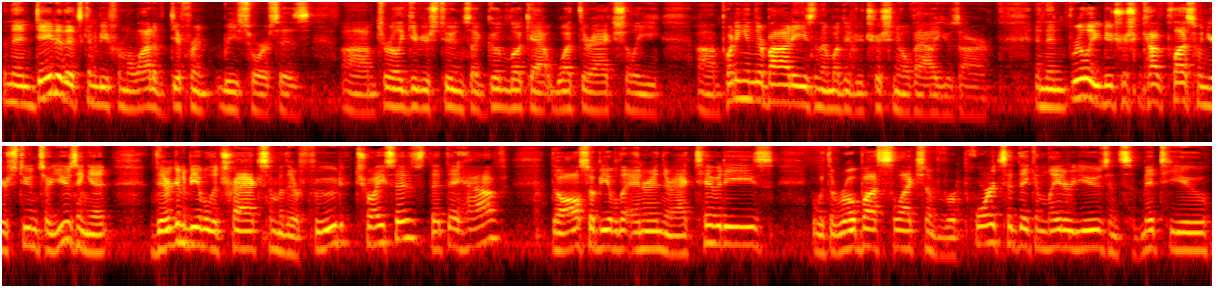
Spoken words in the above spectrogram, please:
and then data that's going to be from a lot of different resources um, to really give your students a good look at what they're actually um, putting in their bodies and then what their nutritional values are. And then, really, Nutrition Calc Plus, when your students are using it, they're going to be able to track some of their food choices that they have. They'll also be able to enter in their activities with a robust selection of reports that they can later use and submit to you.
